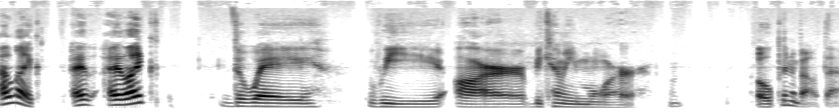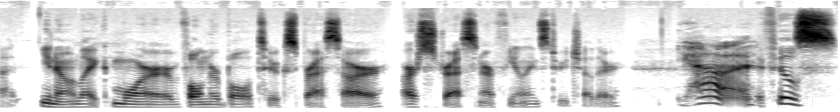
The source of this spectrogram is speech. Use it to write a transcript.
I like I, I like the way we are becoming more open about that. You know, like more vulnerable to express our our stress and our feelings to each other. Yeah. It feels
